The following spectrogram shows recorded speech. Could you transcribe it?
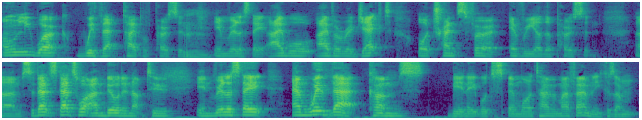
only work with that type of person in real estate. I will either reject or transfer every other person. Um, so that's that's what I'm building up to in real estate, and with that comes being able to spend more time with my family because I'm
